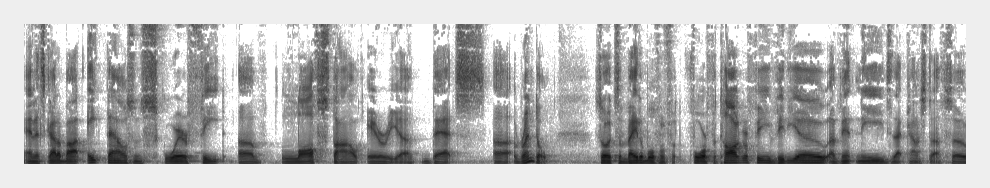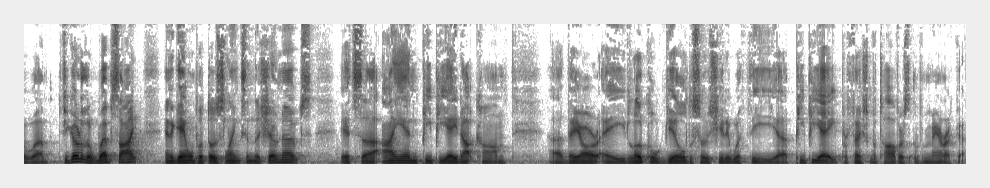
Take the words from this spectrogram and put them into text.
and it's got about 8,000 square feet of loft style area that's uh, a rental. So it's available for, for photography, video, event needs, that kind of stuff. So uh, if you go to the website, and again, we'll put those links in the show notes, it's uh, inppa.com. Uh, they are a local guild associated with the uh, PPA, Professional Photographers of America.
